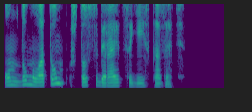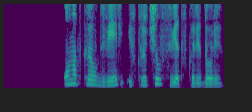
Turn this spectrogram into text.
Он думал о том, что собирается ей сказать. Он открыл дверь и включил свет в коридоре.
